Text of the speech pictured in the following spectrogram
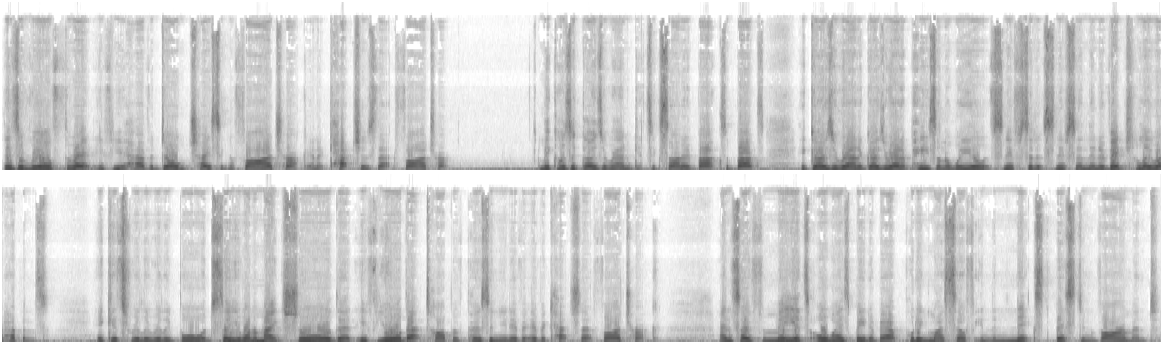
there's a real threat if you have a dog chasing a fire truck and it catches that fire truck. Because it goes around, it gets excited, it barks, it barks, it goes around, it goes around, it pees on a wheel, it sniffs it, it sniffs, and then eventually what happens? It gets really, really bored. So you want to make sure that if you're that type of person, you never ever catch that fire truck. And so for me, it's always been about putting myself in the next best environment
